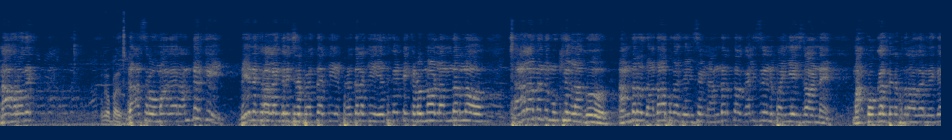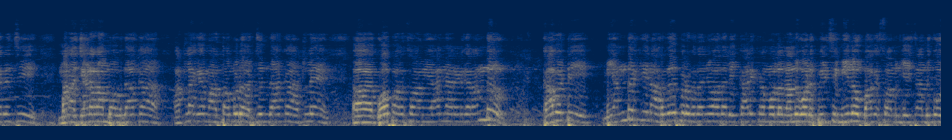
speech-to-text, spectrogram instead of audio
నా హృదయ దాసర ఉమా గారు అందరికి వేదికలు అలంకరించిన పెద్దకి పెద్దలకి ఎందుకంటే ఇక్కడ ఉన్న వాళ్ళందరిలో చాలా మంది ముఖ్యులు నాకు అందరూ దాదాపుగా తెలిసండి. అందరితో కలిసి నేను పనిచేసిన వాడిని. మా కుక్కల తిరుపతిరావు గారి దగ్గర నుంచి మన జడరాంబాబు దాకా అట్లాగే మన తమ్ముడు అర్జున్ దాకా అట్లే ఆ, గోపాల స్వామి ఆదినారాయణ గారు అందరూ. కాబట్టి మీ అందరికీ నా హృదయపూర్వక ధన్యవాదాలు. ఈ కార్యక్రమంలో నన్ను కూడా పిలిచి మీలో భాగస్వామ్యం చేసినందుకు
